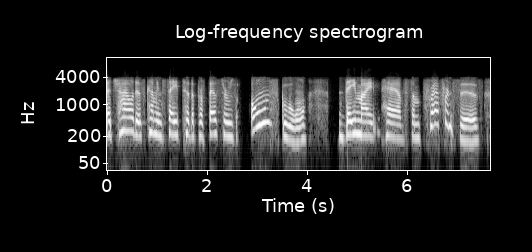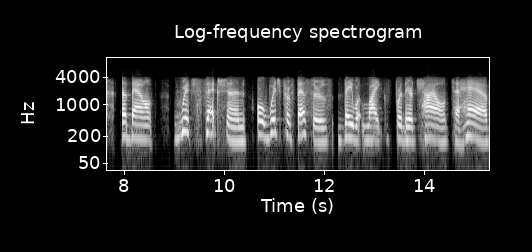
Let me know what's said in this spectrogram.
a child is coming, say, to the professor's own school, they might have some preferences about which section or which professors they would like for their child to have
